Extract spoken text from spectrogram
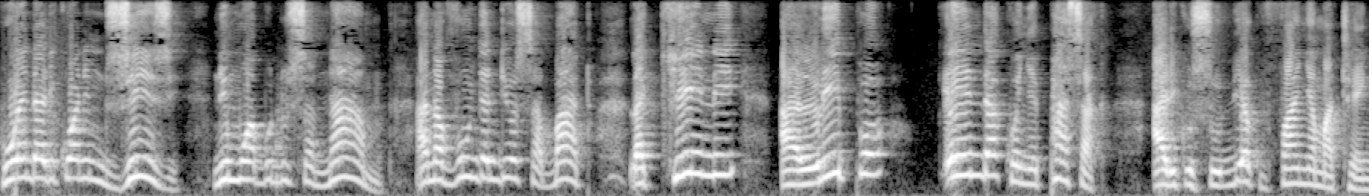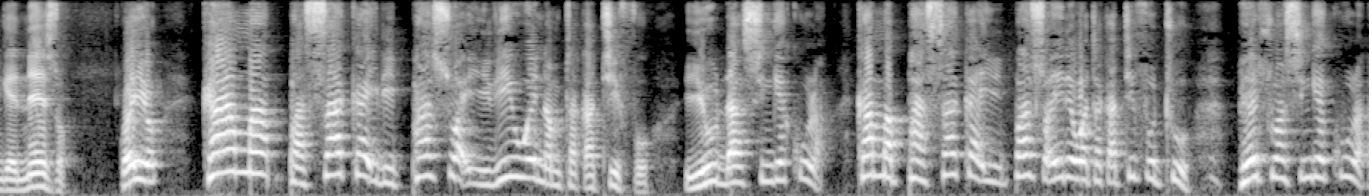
Huenda alikuwa ni mzinzi ni mwabudu sanamu anavunja ndiyo sabato lakini alipoenda kwenye pasaka alikusudia kufanya matengenezo. Kwa hiyo kama pasaka ilipaswa iliwe na mtakatifu yuda asingekula. Kama pasaka ilipaswa ile watakatifu tu petro asingekula.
